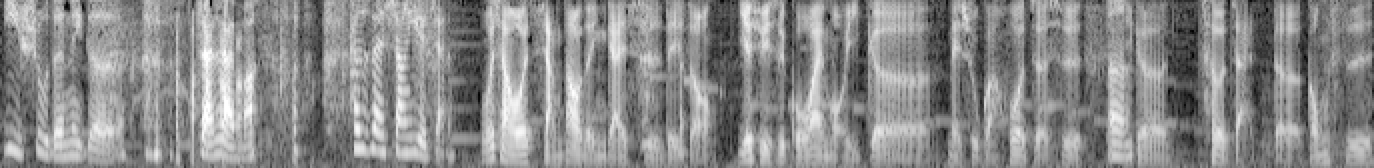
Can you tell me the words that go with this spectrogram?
艺术的那个 展览吗？他是算商业展。我想我想到的应该是这种，也许是国外某一个美术馆，或者是嗯一个策展的公司，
